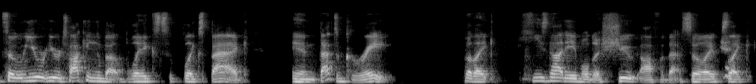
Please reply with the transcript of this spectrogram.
so you were you were talking about Blake's Blake's bag, and that's great, but like he's not able to shoot off of that. So it's like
